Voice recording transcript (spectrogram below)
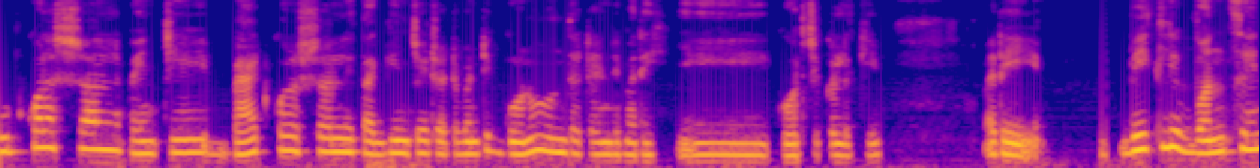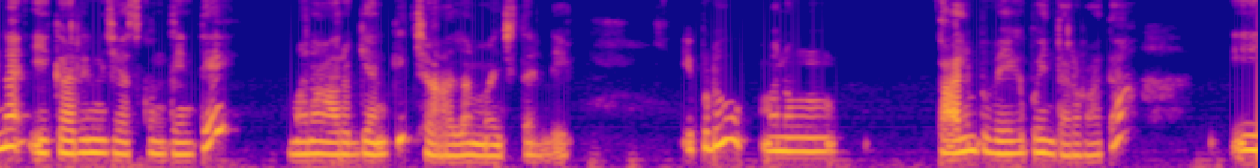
గుడ్ కొలెస్ట్రాల్ని పెంచి బ్యాడ్ కొలెస్ట్రాల్ని తగ్గించేటటువంటి గుణం ఉందటండి మరి ఈ గోర్చిక్కులకి మరి వీక్లీ వన్స్ అయినా ఈ కర్రీని చేసుకుని తింటే మన ఆరోగ్యానికి చాలా మంచిదండి. ఇప్పుడు మనం తాలింపు వేగిపోయిన తర్వాత ఈ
